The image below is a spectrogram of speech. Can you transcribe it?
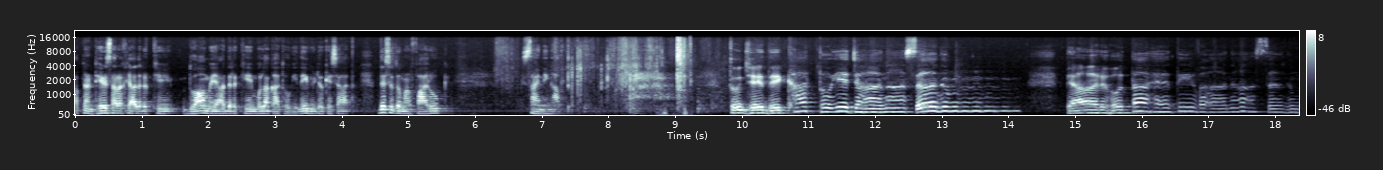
अपना ढेर सारा ख्याल रखें, दुआओं में याद रखें, मुलाकात होगी नई वीडियो के साथ। This is Umar Farooq signing out तुझे देखा तो ये जाना सनम, प्यार होता है दीवाना सनम।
